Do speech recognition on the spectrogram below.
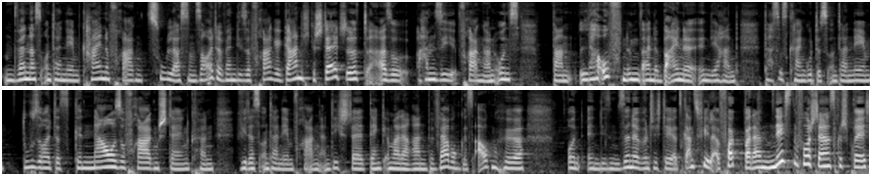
Und wenn das Unternehmen keine Fragen zulassen sollte, wenn diese Frage gar nicht gestellt wird, also haben Sie Fragen an uns, dann lauf, nimm deine Beine in die Hand. Das ist kein gutes Unternehmen. Du solltest genauso Fragen stellen können, wie das Unternehmen Fragen an dich stellt. Denk immer daran, Bewerbung ist Augenhöhe. Und in diesem Sinne wünsche ich dir jetzt ganz viel Erfolg bei deinem nächsten Vorstellungsgespräch.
